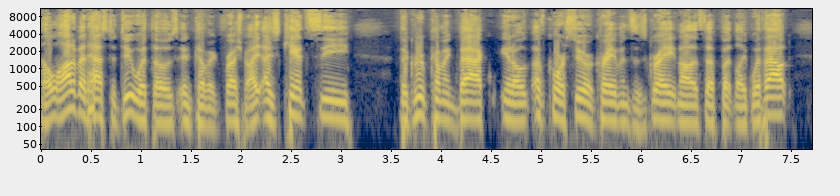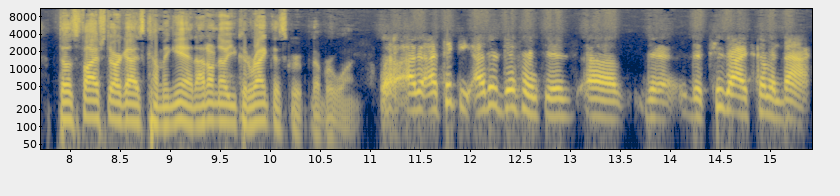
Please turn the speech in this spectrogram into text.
A lot of it has to do with those incoming freshmen. I, I just can't see the group coming back. You know, of course, Stewart Cravens is great and all that stuff, but like without those five star guys coming in, I don't know you could rank this group number one. Well, I, I think the other difference is uh, the the two guys coming back,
